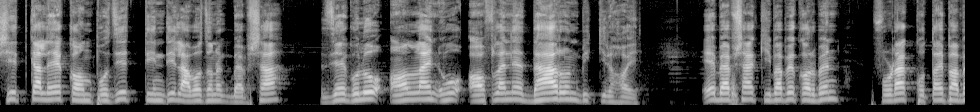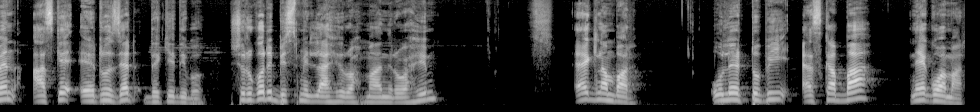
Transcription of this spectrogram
শীতকালে কম্পোজিট তিনটি লাভজনক ব্যবসা, যেগুলো অনলাইন ও অফলাইনে দারুণ বিক্রি হয়। এ ব্যবসা কীভাবে করবেন, প্রোডাক্ট কোথায় পাবেন, আজকে এ টু জেড দেখিয়ে দিব। শুরু করি বিসমিল্লাহ রহমান রহিম। এক নম্বর, উলের টুপি এসকাব্বা নেগোয়ামার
